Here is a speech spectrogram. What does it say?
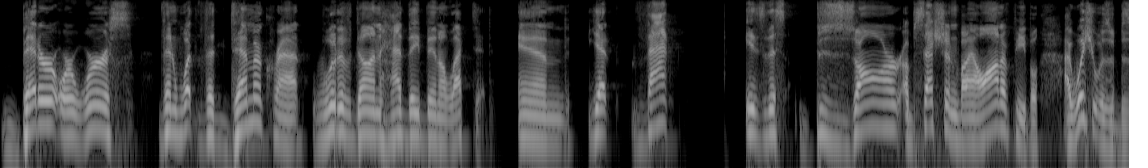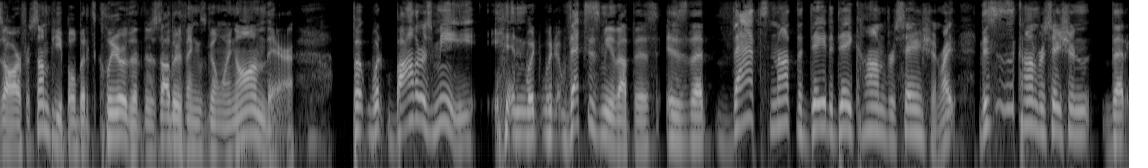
better or worse than what the Democrat would have done had they been elected. And yet that is this bizarre obsession by a lot of people. I wish it was bizarre for some people, but it's clear that there's other things going on there. But what bothers me and what, what vexes me about this is that that's not the day to day conversation, right? This is a conversation that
